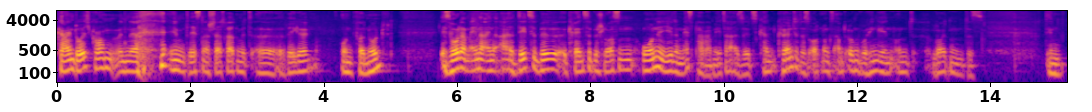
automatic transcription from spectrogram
kein Durchkommen der, im Dresdner Stadtrat mit äh, Regeln und Vernunft. Es wurde am Ende eine Dezibelgrenze beschlossen, ohne jede Messparameter. Also jetzt kann, könnte das Ordnungsamt irgendwo hingehen und Leuten das, den,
